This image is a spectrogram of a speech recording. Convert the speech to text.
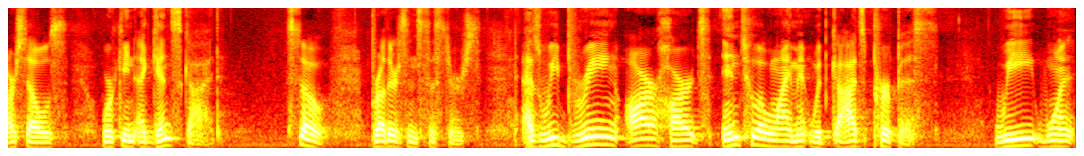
ourselves working against God. So, brothers and sisters, as we bring our hearts into alignment with God's purpose, we want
